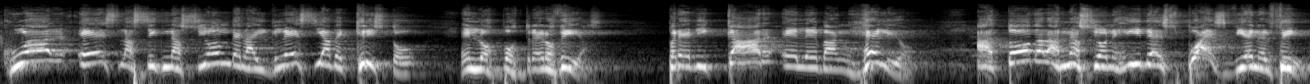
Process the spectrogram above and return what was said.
¿Cuál es la asignación de la iglesia de Cristo en los postreros días? Predicar el Evangelio a todas las naciones y después viene el fin.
